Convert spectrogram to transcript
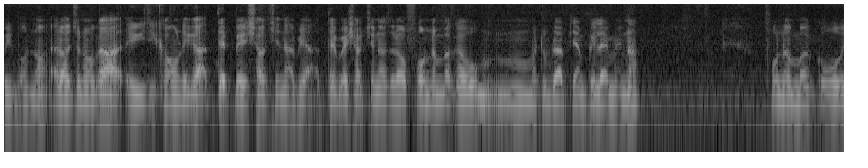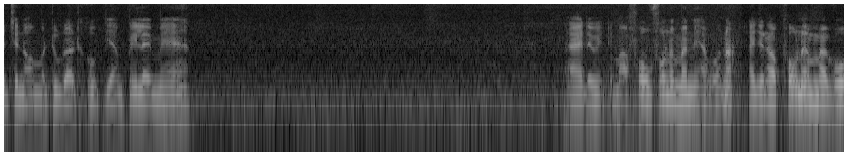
ပြီပေါ့နော်အဲ့တော့ကျွန်တော်ကဒီကောင်လေးကအစ်စ်ပဲရှောက်ချင်တာဗျအစ်စ်ပဲရှောက်ချင်တာဆိုတော့ဖုန်းနံပါတ်ကိုမတူတာပြန်ပေးလိုက်မယ်နော်ဖုန်းနံပါတ်ကိုကျွန်တော်မတူတာတစ်ခုပြန်ပေးလိုက်မယ်အဲဒီဒီမှာဖုန်းဖုန်းနံပါတ်နေရပါတော့အဲကျွန်တော်ဖုန်းနံပါတ်ကို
